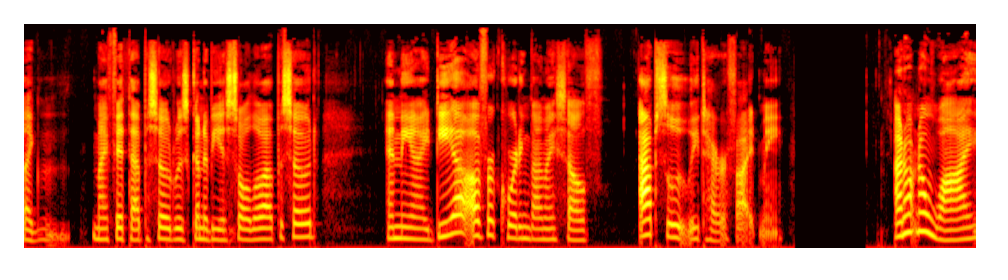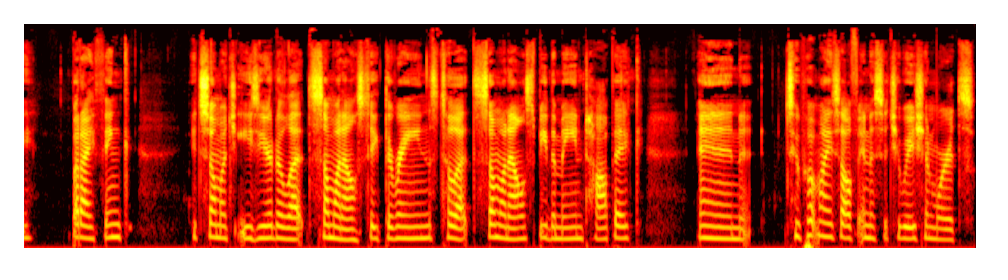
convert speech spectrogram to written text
like my fifth episode, was going to be a solo episode, and the idea of recording by myself absolutely terrified me. I don't know why, but I think it's so much easier to let someone else take the reins, to let someone else be the main topic, and to put myself in a situation where it's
